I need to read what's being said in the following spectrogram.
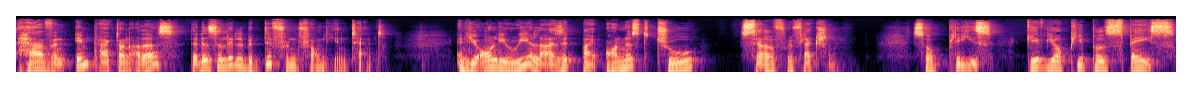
have an impact on others that is a little bit different from the intent. And you only realize it by honest, true self reflection. So please give your people space.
